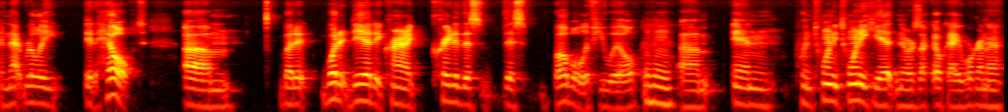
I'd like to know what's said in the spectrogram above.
and that really it helped. Um, but it what it did, it kind of created this this bubble, if you will. Mhm. Um, and when 2020 hit, and there was like, okay, we're gonna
